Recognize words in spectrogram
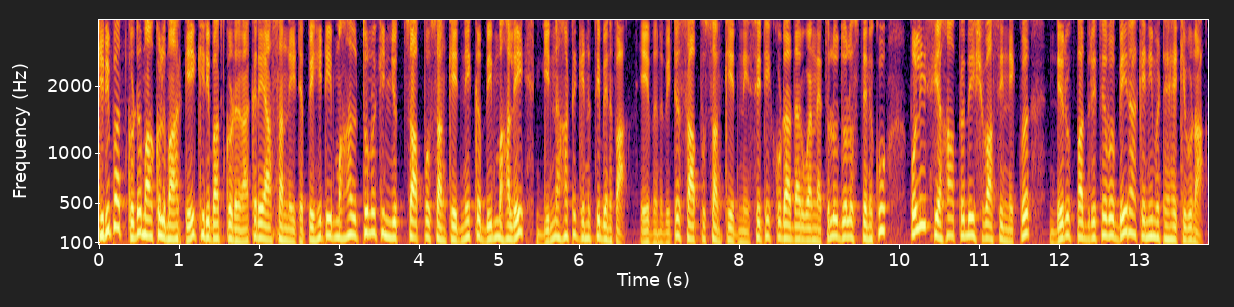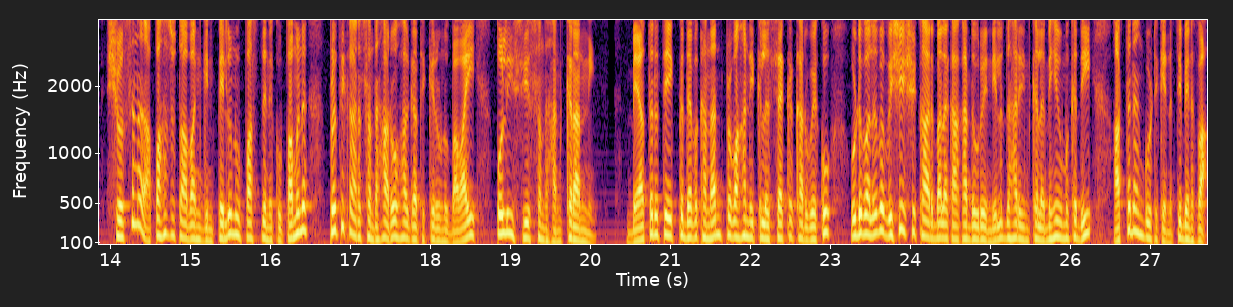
කිරිබත්ගොඩ මාකුල මාර්ගයේ කිරිබත්ගොඩ නගරය ආසන්නයට පිහිටි මහල් තුනකින් යුත් සාප්පු සංකීර්ණයක බිම්මහලේ ගින්න හටගෙන තිබෙනවා. ඒ වන විට සාප්පු සංකීර්ණයේ සිටි කුඩා දරුවන් ඇතුළු දොළොස් දෙනෙකු පොලිසිය හා ප්‍රදේශවාසීන් එක්ව නිරුපද්‍රිතව බේරා ගැනීමට හැකි වුණා. ශ්වසන අපහසුතාවන්ගෙන් පෙළුණු පස් දෙනෙකු පමණ ප්‍රතිකාර සඳහා රෝහල්ගත කෙරුණු බවයි පොලිසිය සඳහන් කරන්නේ. බෑතරත එක්ක දැවකඳන් ප්‍රවාහනය කළ සැකකරුවෙකු උඩවලව විශේෂකාර බලකා කදවරේ නිලධාරීන් කළ මෙහෙයුමකදී අත්අඩංගුවටගෙන තිබෙනවා.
